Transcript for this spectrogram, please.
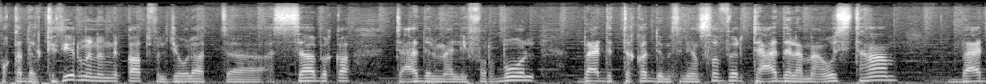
فقد الكثير من النقاط في الجولات آه، السابقة. تعادل مع ليفربول بعد التقدم 2-0 تعادل مع ويست هام بعد.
